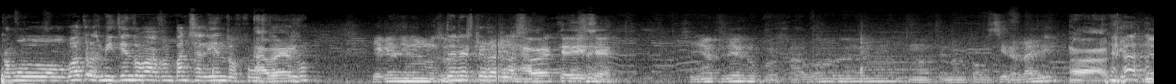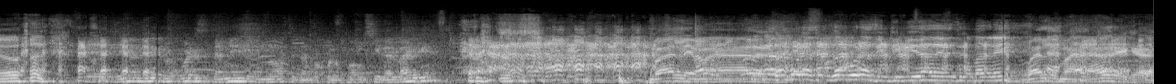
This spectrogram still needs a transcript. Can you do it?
como va transmitiendo va- van saliendo como A ver. vivo. Y acá tenemos Tienes que verlas. A ver, ¿qué dice? Señor Trejo, por favor, no no pongas decir al aire. Ah, ok. Eh, señor Trejo, acuérdese también que no, que tampoco lo podemos ir al aire. Vale, madre. Son puras, son puras intimidades, compadre. Vale, madre, cara.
